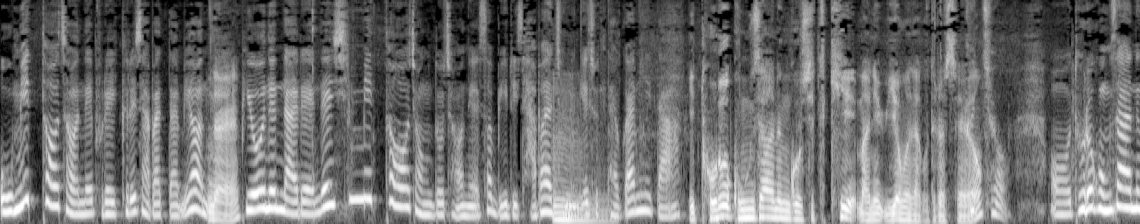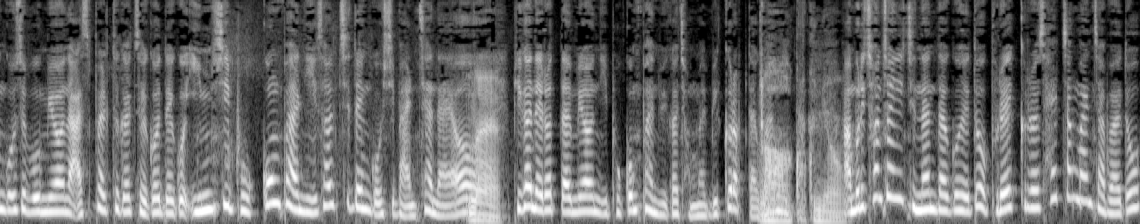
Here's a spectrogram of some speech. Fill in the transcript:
5m 전에 브레이크를 잡았다면 네. 비 오는 날에는 10m 정도 전에서 미리 잡아주는 음. 게 좋다고 합니다. 이 도로 공사하는 곳이 특히 많이 위험하다고 들었어요. 그렇죠. 어, 도로 공사하는 곳을 보면 아스팔트가 제거되고 임시 복공판이 설치된 곳이 많 잖아요. 네. 비가 내렸다면 이 복공판 위가 정말 미끄럽다고 아, 합니다. 그렇군요. 아무리 천천히 지난다고 해도 브레이크를 살짝만 잡아도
